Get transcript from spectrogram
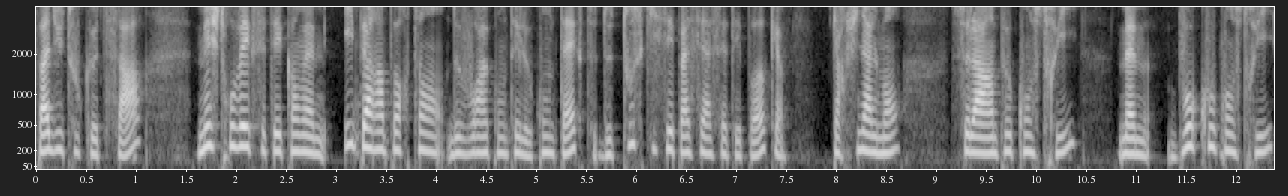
pas du tout que de ça, mais je trouvais que c'était quand même hyper important de vous raconter le contexte de tout ce qui s'est passé à cette époque, car finalement, cela a un peu construit, même beaucoup construit,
